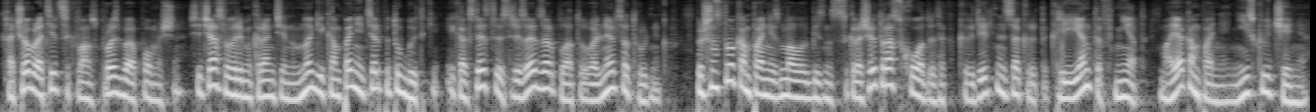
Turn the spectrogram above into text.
Хочу обратиться к вам с просьбой о помощи. Сейчас, во время карантина, многие компании терпят убытки и, как следствие, срезают зарплату, увольняют сотрудников. Большинство компаний из малого бизнеса сокращают расходы, так как их деятельность закрыта. Клиентов нет. Моя компания не исключение.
